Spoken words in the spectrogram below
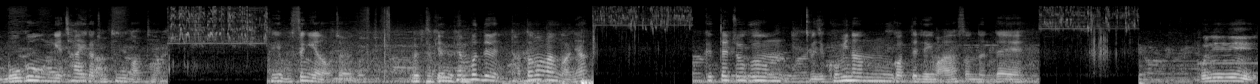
모공의 차이가 좀 크는 것 같아요 되게 못생기게 나왔죠 이거 어떻게 팬분들 다 떠나가는 거 아니야? 그때 조금 이제 고민한 것들이 되게 많았었는데 본인이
